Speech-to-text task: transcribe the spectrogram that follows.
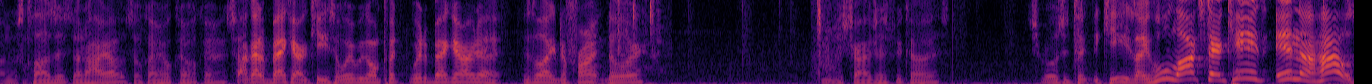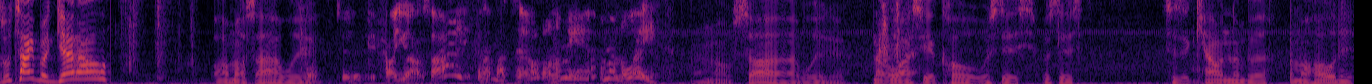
Oh, those closets that are hideouts? Okay, okay, okay. So I got a backyard key. So where are we gonna put where the backyard at? It's like the front door. I'm just try just because. She Rose who took the keys. Like who locks their kids in the house? What type of ghetto? Oh, I'm outside with it. Are you outside? I'm about to hold on. Let me. I'm on the way. I'm outside with it. No, oh, I see a code. What's this? What's this? This is account number. I'm gonna hold it.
